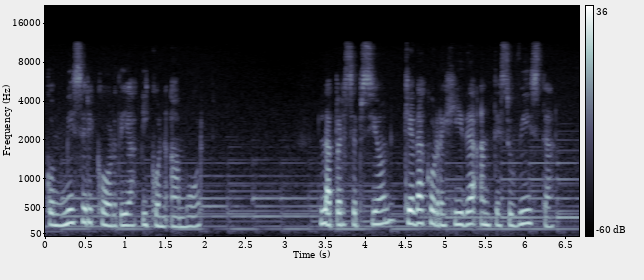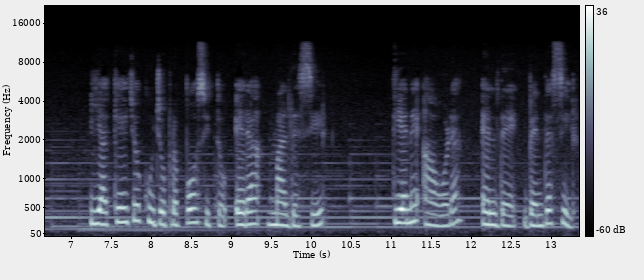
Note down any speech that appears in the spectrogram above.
con misericordia y con amor. La percepción queda corregida ante su vista y aquello cuyo propósito era maldecir, tiene ahora el de bendecir.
